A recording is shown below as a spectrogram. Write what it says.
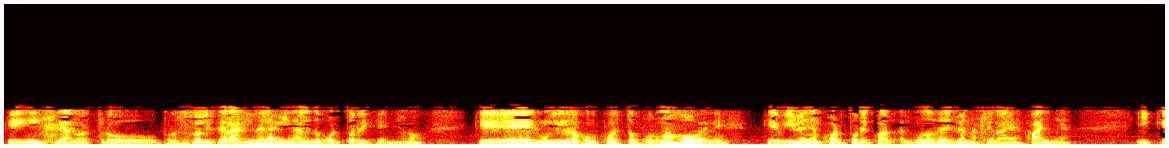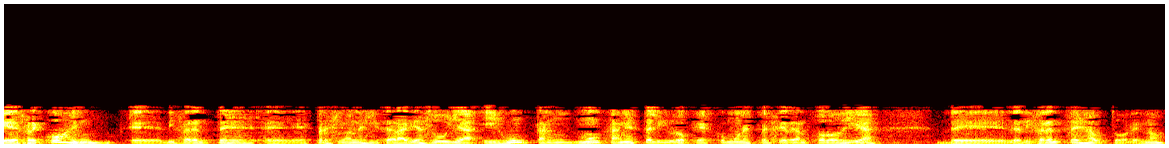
que inicia nuestro proceso literario es El Aguinaldo puertorriqueño, ¿no? que es un libro compuesto por unos jóvenes que viven en Puerto Rico, algunos de ellos nacieron en España, y que recogen eh, diferentes eh, expresiones literarias suyas y juntan, montan este libro que es como una especie de antología de, diferentes autores, ¿no?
